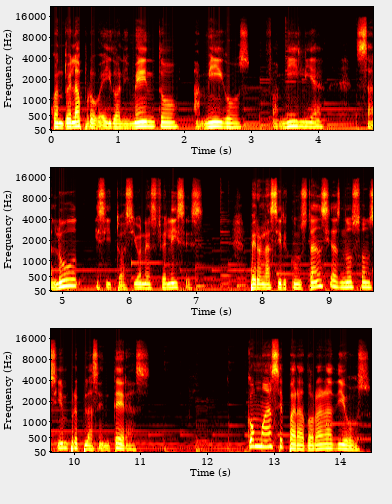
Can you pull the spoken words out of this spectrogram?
cuando Él ha proveído alimento, amigos, familia, salud y situaciones felices, pero las circunstancias no son siempre placenteras. ¿Cómo hace para adorar a Dios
